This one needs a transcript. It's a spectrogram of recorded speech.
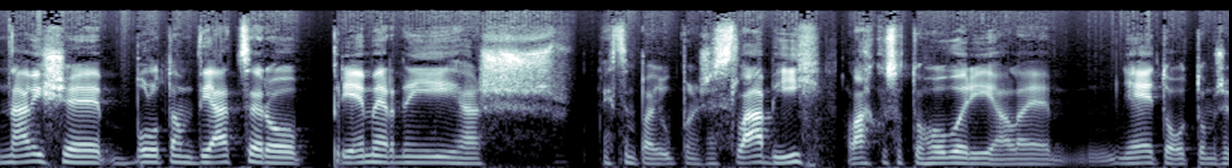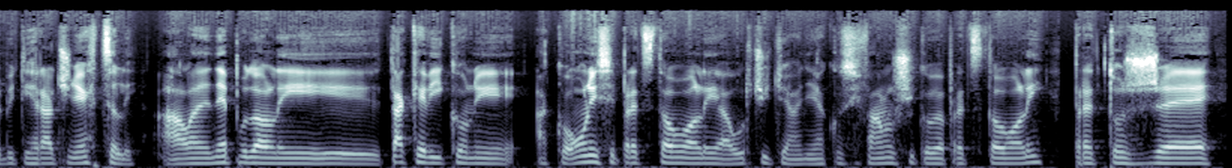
Navyše bolo tam viacero priemerných až nechcem povedať úplne, že slabých, ľahko sa to hovorí, ale nie je to o tom, že by tí hráči nechceli, ale nepodali také výkony, ako oni si predstavovali a určite ani ako si fanúšikovia predstavovali, pretože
